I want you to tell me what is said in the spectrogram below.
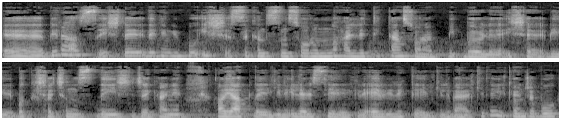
e, biraz işte dediğim gibi bu iş sıkıntısının sorununu hallettikten sonra böyle işe bir bakış açınız değişecek. Hani hayatla ilgili, ilerisiyle ilgili, evlilikle ilgili belki de ilk önce bu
